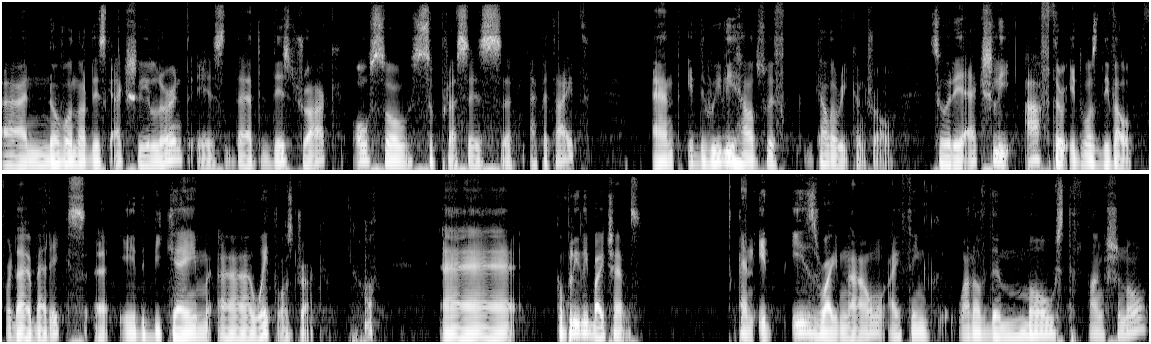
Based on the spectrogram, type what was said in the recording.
uh, Novo Nordisk actually learned is that this drug also suppresses uh, appetite and it really helps with calorie control. So they actually, after it was developed for diabetics, uh, it became a weight loss drug, uh, completely by chance. And it is right now, I think, one of the most functional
